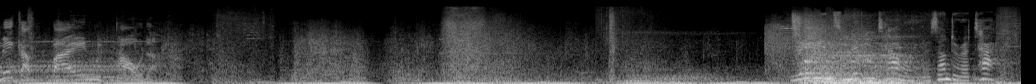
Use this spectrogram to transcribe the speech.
make a fine powder. Radiant's middle tower is under attack.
